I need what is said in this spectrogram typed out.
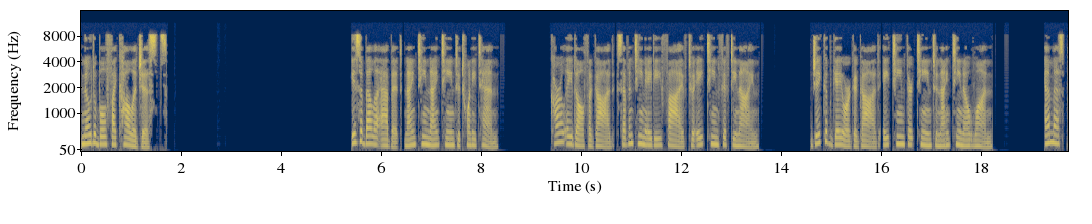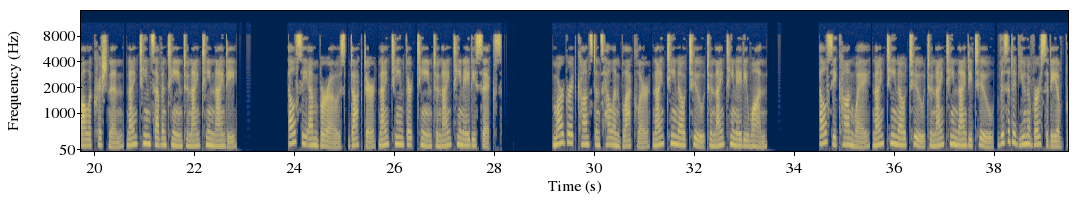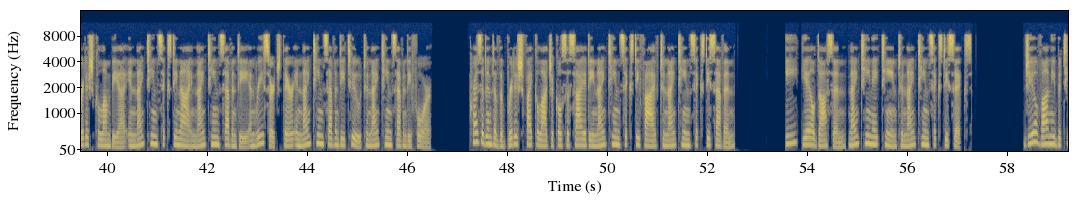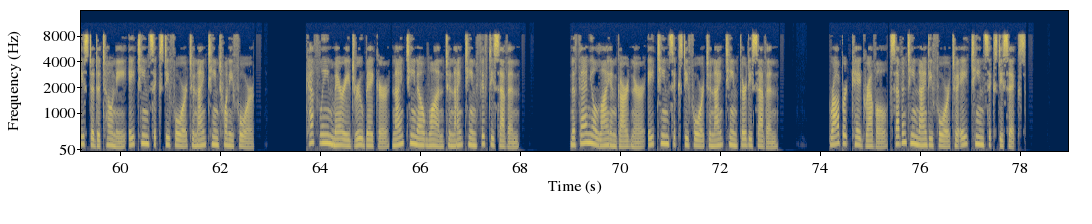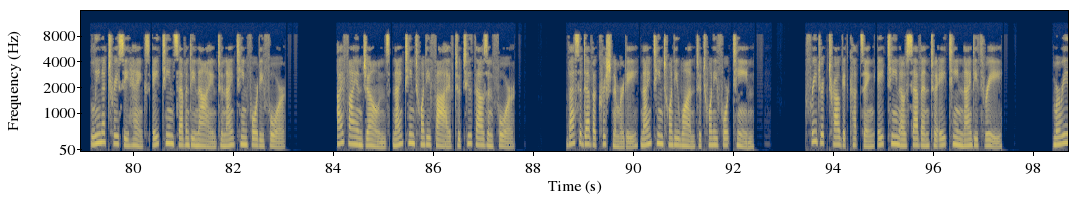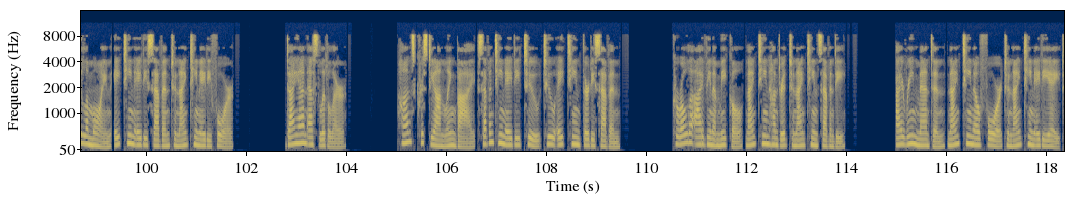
Notable phycologists Isabella Abbott 1919 to 2010 Carl Adolf Agardh 1785 to 1859 Jacob Georg Agardh 1813 to 1901 M. S. Balakrishnan 1917 to 1990 Elsie M. Burrows Doctor 1913 to 1986 Margaret Constance Helen Blackler 1902 to 1981 Elsie Conway (1902–1992) visited University of British Columbia in 1969–1970 and researched there in 1972–1974. President of the British Phycological Society 1965–1967. E. Yale Dawson (1918–1966). Giovanni Battista de Toni (1864–1924). Kathleen Mary Drew Baker (1901–1957), Nathaniel Lyon Gardner (1864–1937), Robert K. Greville (1794–1866), Lena Tracy Hanks (1879–1944), Eifion Jones (1925–2004), Vasudeva Krishnamurti (1921–2014). Friedrich Traugott Kutzing (1807–1893), Marie Lemoine (1887–1984), Diane S. Littler, Hans Christian Lyngby (1782–1837), Carola Ivina Meikle (1900–1970), Irene Manton (1904–1988),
